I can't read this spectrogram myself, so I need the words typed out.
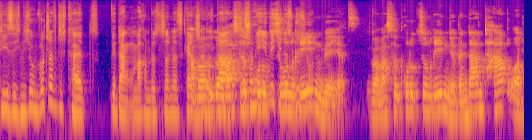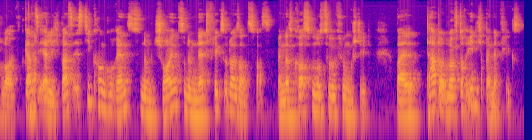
die sich nicht um Wirtschaftlichkeit Gedanken machen müssen, sondern das Geld Aber ist über da. was für Produktion reden wir jetzt? Über was für Produktion reden wir? Wenn da ein Tatort läuft, ganz ja. ehrlich, was ist die Konkurrenz zu einem Joint, zu einem Netflix oder sonst was, wenn das kostenlos zur Verfügung steht? Weil Tatort läuft doch eh nicht bei Netflix.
